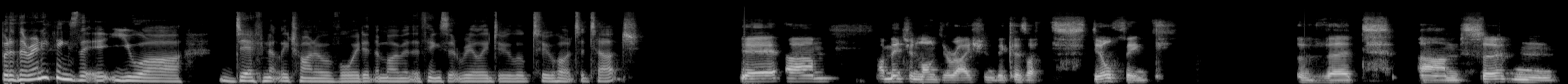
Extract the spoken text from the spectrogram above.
But are there any things that you are definitely trying to avoid at the moment the things that really do look too hot to touch? Yeah, um, I mentioned long duration because I still think that um, certain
